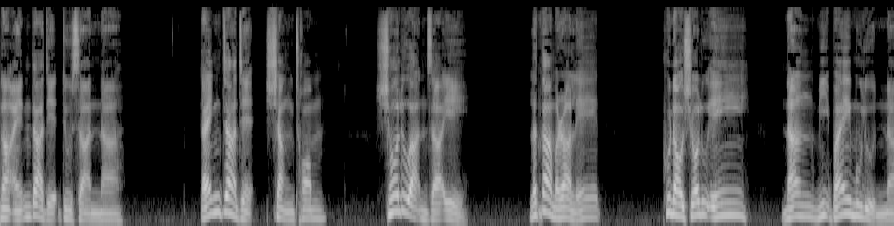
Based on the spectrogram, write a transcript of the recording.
ငါအိုင်အန်တတဲ့ဒူစာနာတိုင်းကြတဲ့ရှန်ထ ோம் ရှောလူအန်ဇာအေ လတမရလေဖူနောက်လျှောလူအိမ်နန်းမိဘိုင်မူလူနာ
